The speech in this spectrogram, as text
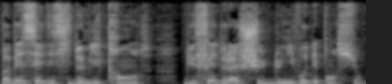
va baisser d'ici 2030 du fait de la chute du niveau des pensions.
